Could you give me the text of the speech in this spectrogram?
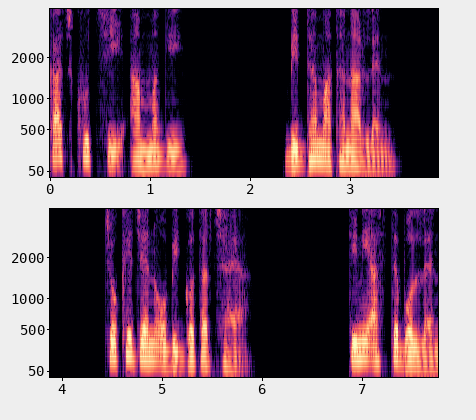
কাজ খুঁজছি, আম্মা গি। বৃদ্ধা মাথা নাড়লেন, চোখে যেন অভিজ্ঞতার ছায়া। তিনি আসতে বললেন,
